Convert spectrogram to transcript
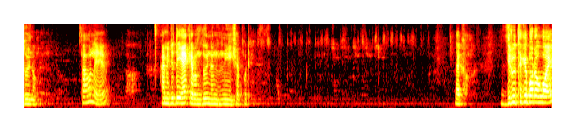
দুই নং। তাহলে আমি যদি এক এবং দুই নং নিয়ে হিসাব করি। দেখো জিরো থেকে বড় ওয়াই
